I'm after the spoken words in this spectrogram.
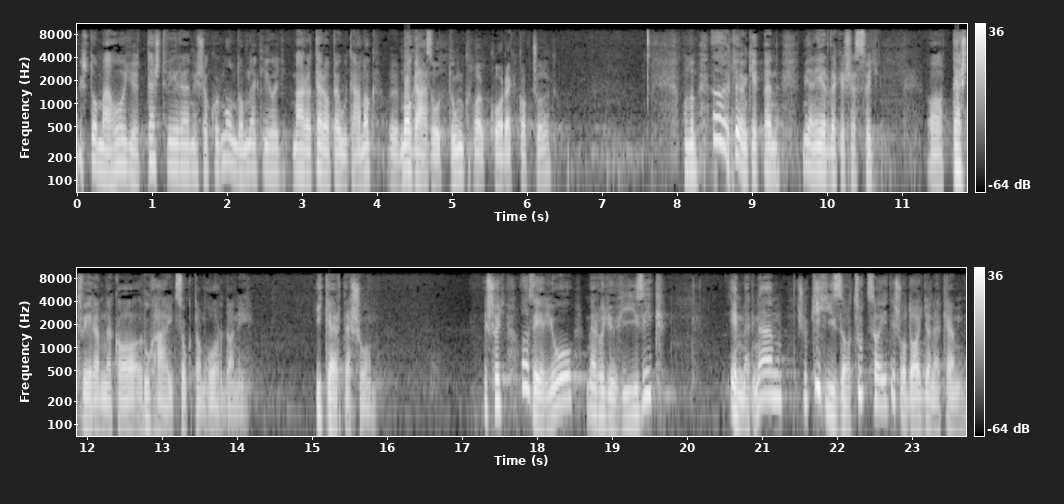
is tudom már, hogy jött testvérem, és akkor mondom neki, hogy már a terapeutának magázottunk, korrekt kapcsolat. Mondom, hát tulajdonképpen milyen érdekes ez, hogy a testvéremnek a ruháit szoktam hordani. Ikertesom. És hogy azért jó, mert hogy ő hízik, én meg nem, és ő kihízza a cuccait, és odaadja nekem.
